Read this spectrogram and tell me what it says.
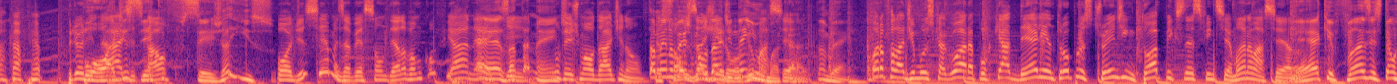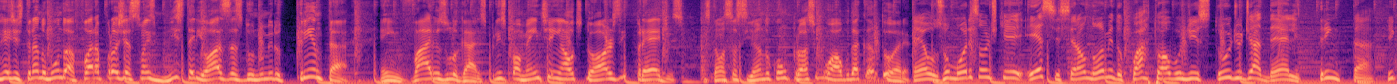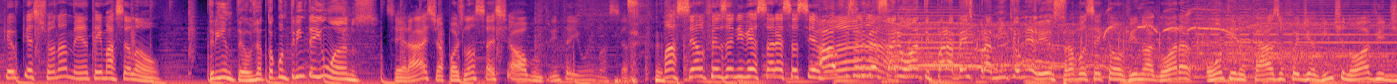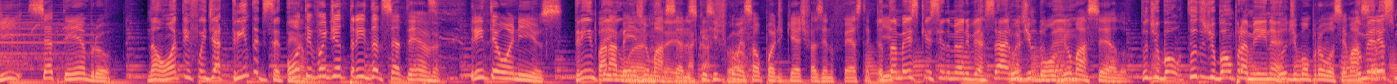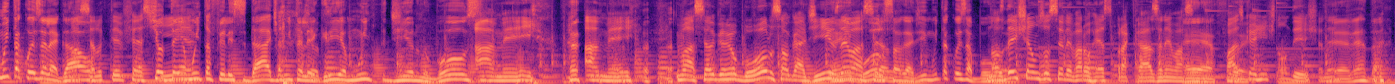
prioridade Pode ser tal. que seja isso. Pode ser, mas a versão dela, vamos confiar, né? É, exatamente. Não vejo maldade, não. Também não pessoal vejo maldade exagerou, viu, nenhuma, Marcelo? cara. Também. Bora falar de música agora, porque a Adele entrou pros Trending Topics nesse fim de semana, Marcelo. É que fãs estão registrando mundo afora projeções misteriosas do número 30 em vários lugares, principalmente em outdoors e prédios. Estão associando com o próximo álbum da cantora. É, os rumores são de que esse será o nome do quarto álbum de estúdio de Adele, 30. Fica aí o questionamento, hein, Marcelão? 30, eu já tô com 31 anos. Será? Você já pode lançar esse álbum, 31, hein, Marcelo? Marcelo fez aniversário essa semana. Ah, eu fiz aniversário ontem, parabéns pra mim que eu mereço. Pra você que tá ouvindo agora, ontem no caso foi dia 29 de setembro. Não, ontem foi dia 30 de setembro. Ontem foi dia 30 de setembro. 31 aninhos. 31 Parabéns, viu, Marcelo? Esqueci de começar o podcast fazendo festa aqui. Eu também esqueci do meu aniversário, Tudo mas de tudo bom, bem. viu, Marcelo? Tudo de bom, tudo de bom pra mim, né? Tudo de bom pra você, Eu Marcelo. mereço muita coisa legal. Marcelo que teve Que festinha. eu tenha muita felicidade, muita alegria, muito dinheiro no bolso. Amém. Amém. E Marcelo ganhou bolo, salgadinhos, Ganhei né, Marcelo? bolo, salgadinho, muita coisa boa. Nós deixamos você levar o resto pra casa, né, Marcelo? É, Faz foi. o que a gente não deixa, né? É verdade.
